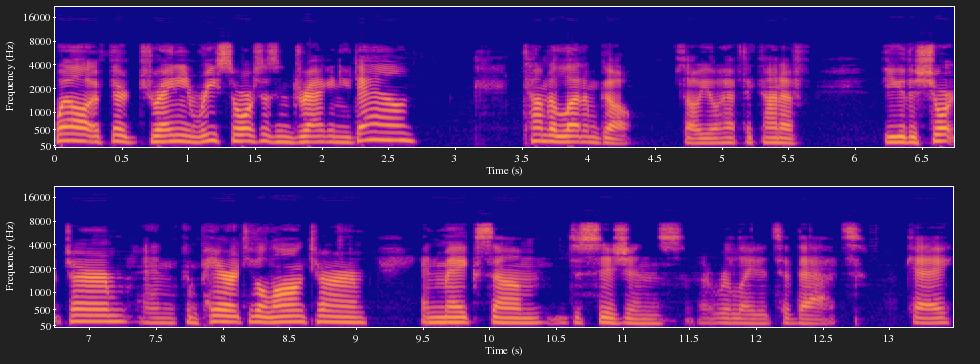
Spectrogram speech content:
well, if they're draining resources and dragging you down, time to let them go. So you'll have to kind of view the short term and compare it to the long term and make some decisions related to that. Okay.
